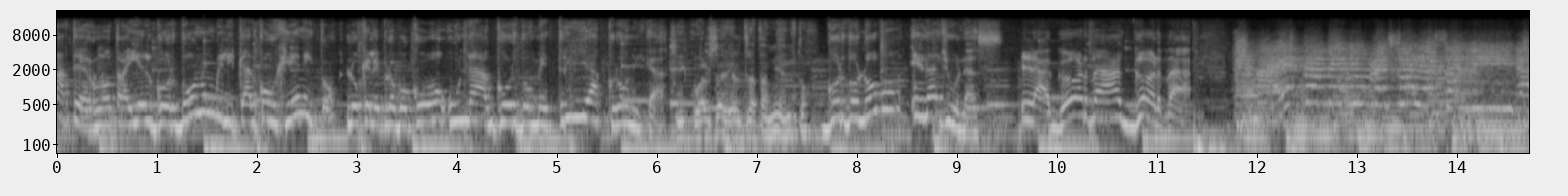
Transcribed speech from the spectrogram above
materno traía el gordón umbilical congénito, lo que le provocó una gordometría crónica. ¿Y cuál sería el tratamiento? Gordolobo en ayunas. La gorda gorda. Maestra, me dio un beso a la salida,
